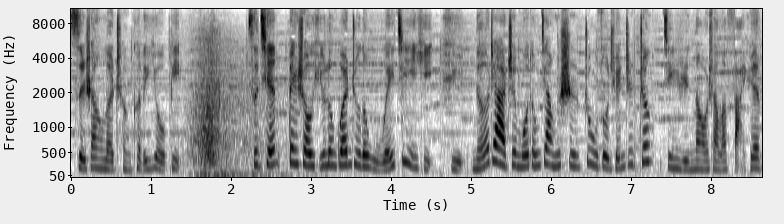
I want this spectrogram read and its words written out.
刺伤了乘客的右臂。此前备受舆论关注的《五维记忆》与《哪吒之魔童降世》著作权之争，近日闹上了法院。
